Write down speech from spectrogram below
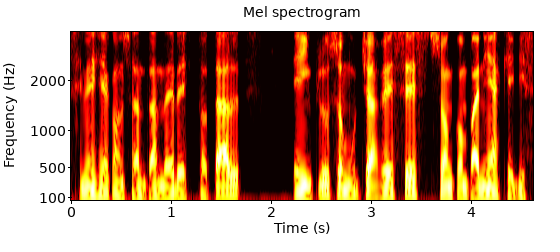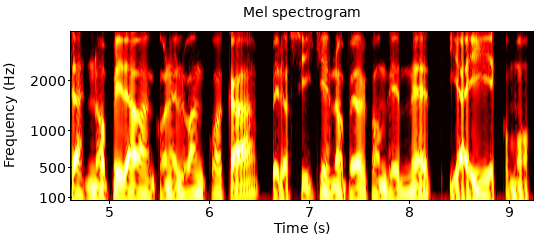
sinergia con Santander es total e incluso muchas veces son compañías que quizás no operaban con el banco acá, pero sí quieren operar con GetNet y ahí es como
